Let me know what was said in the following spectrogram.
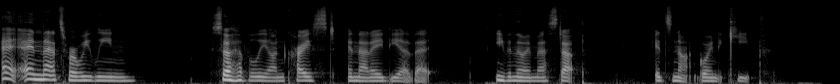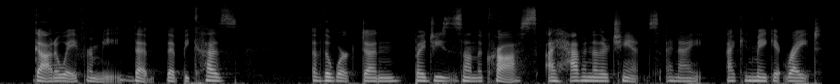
And, and that's where we lean so heavily on Christ and that idea that even though I messed up, it's not going to keep God away from me. That that because of the work done by Jesus on the cross, I have another chance and I I can make it right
